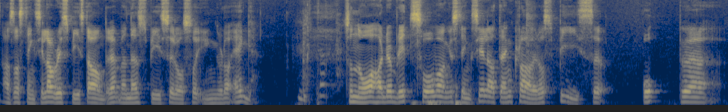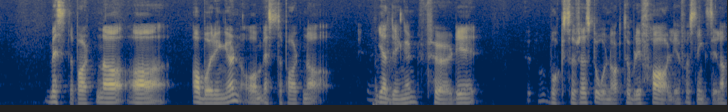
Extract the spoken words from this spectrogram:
Altså stingsila blir spist av andre, men den spiser også yngel og egg. Så nå har det blitt så mange stingsild at den klarer å spise opp eh, mesteparten av, av abboryngelen og mesteparten av gjeddeyngelen før de vokser seg store nok til å bli farlige for stingsila.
